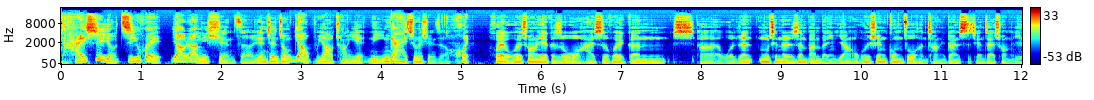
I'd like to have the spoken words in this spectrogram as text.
还是有机会要让你选择人生中要不要创业，你应该还是会选择会。会，我会创业，可是我还是会跟呃我人目前的人生版本一样，我会先工作很长一段时间再创业。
